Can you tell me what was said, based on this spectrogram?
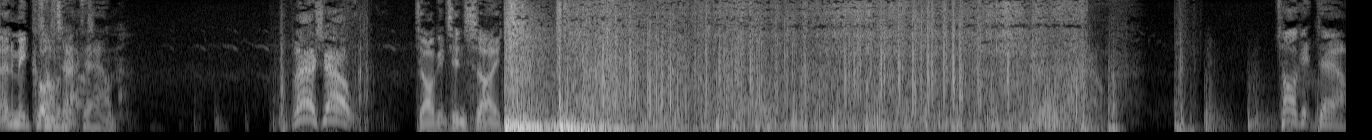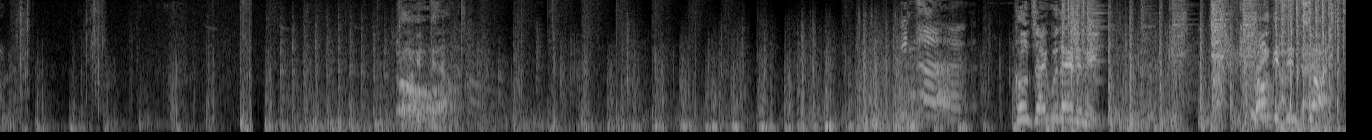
Enemy contact. Target down. Flash out! Target's in sight. Target down. Target down. Contact with enemy. Target's in sight!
